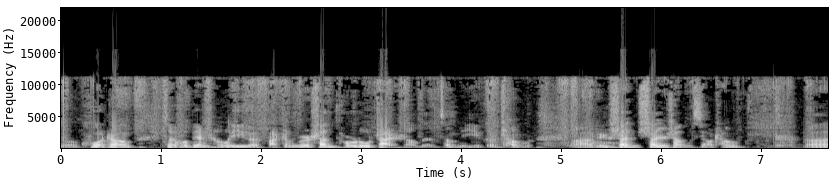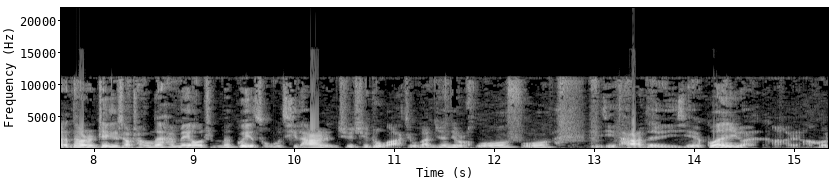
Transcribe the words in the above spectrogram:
个扩张，最后变成了一个把整个山头都占上的这么一个城，啊，这个山山上小城，呃，当然这个小城呢还没有什么贵族其他人去居住啊，就完全就是活佛以及他的一些官员啊，然后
